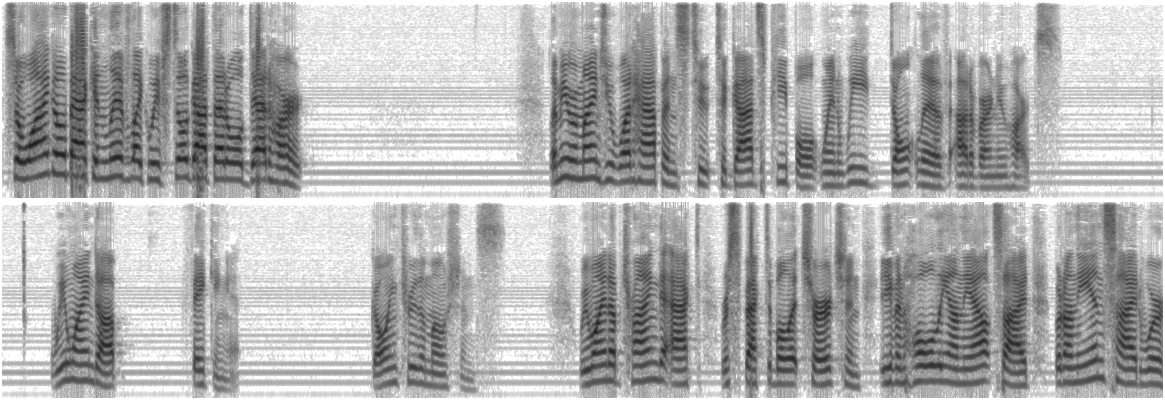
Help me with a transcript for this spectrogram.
So why go back and live like we've still got that old dead heart? Let me remind you what happens to, to God's people when we don't live out of our new hearts. We wind up faking it, going through the motions. We wind up trying to act respectable at church and even holy on the outside, but on the inside, we're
